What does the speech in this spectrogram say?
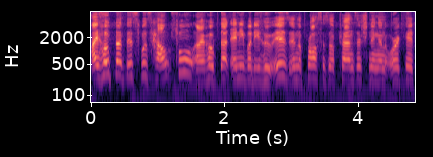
I hope that this was helpful. I hope that anybody who is in the process of transitioning an orchid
